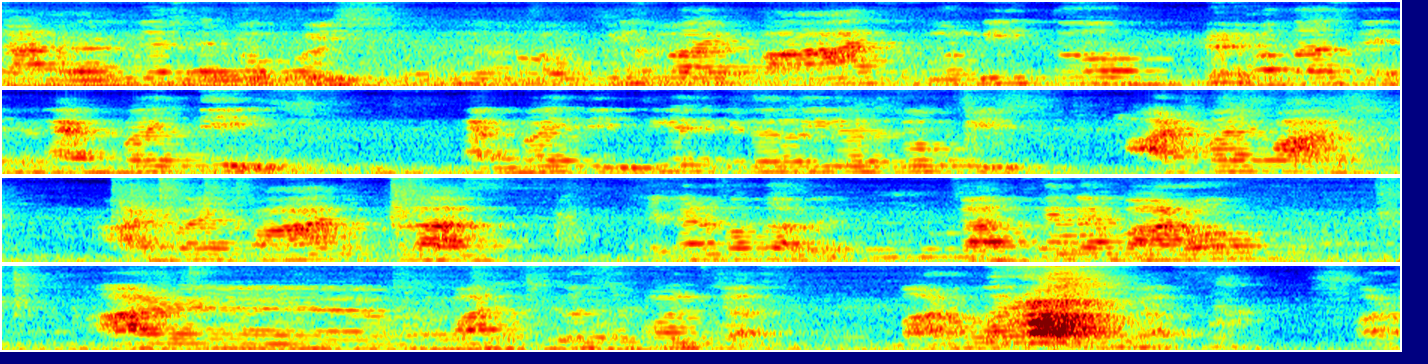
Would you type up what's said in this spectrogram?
চার চব্বিশ। চব্বিশ এক বাই তিন। এক বাই তিন, ঠিক আছে? চব্বিশ। আট বাই পাঁচ। আট বাই পাঁচ প্লাস এখানে হবে? চার বারো আর পাঁচ পঞ্চাশ। বারো পঞ্চাশ। বারো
